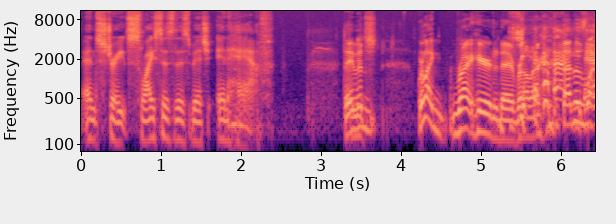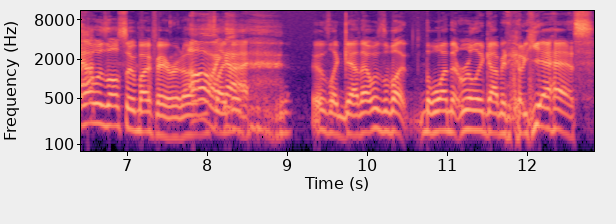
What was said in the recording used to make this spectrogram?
and straight slices this bitch in half. David, we're like right here today, brother. that is like that was also my favorite. I was Oh my like, God. It, it was like, yeah, that was the one that really got me to go, yes.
